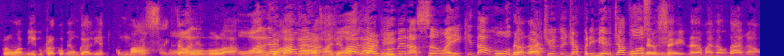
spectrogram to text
Para um amigo para comer um galeto com massa. Então Olha- eu vou lá. Olha, a aglomera- olha a aglomeração aí que dá multa Não, a não. partir do dia 1 de agosto. Eu hein? sei, não, mas não dá não.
